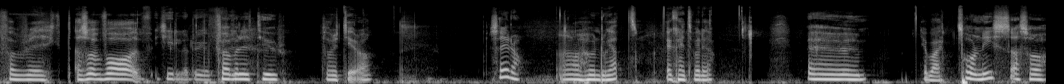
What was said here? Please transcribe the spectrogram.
favorit. Alltså vad gillar du? favoritdjur. Favoritdjur då? Säg då. Ja, hund och katt. Jag kan inte välja. Ehm, Jag bara, ponnys, alltså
